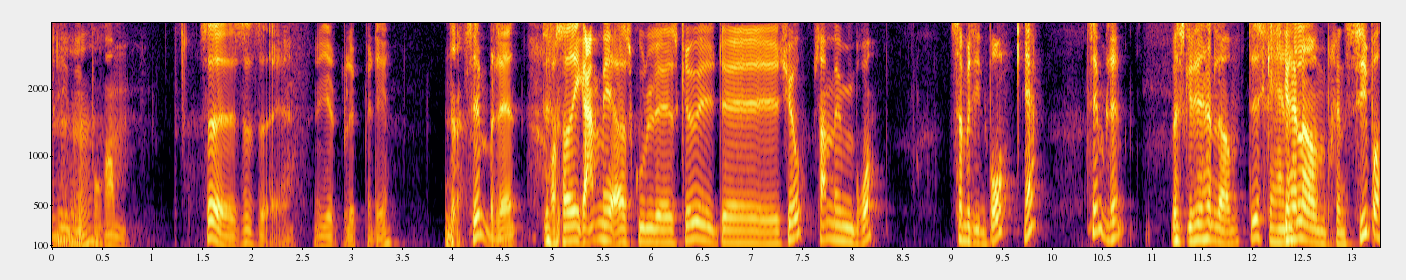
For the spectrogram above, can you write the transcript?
TV-program. Så, så sidder jeg og hjælper lidt med det. Nå. Simpelthen. Og så er jeg i gang med at skulle øh, skrive et øh, show sammen med min bror. Så med din bror? Ja, simpelthen. Hvad skal det handle om? Det skal Det han... skal handle om principper.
